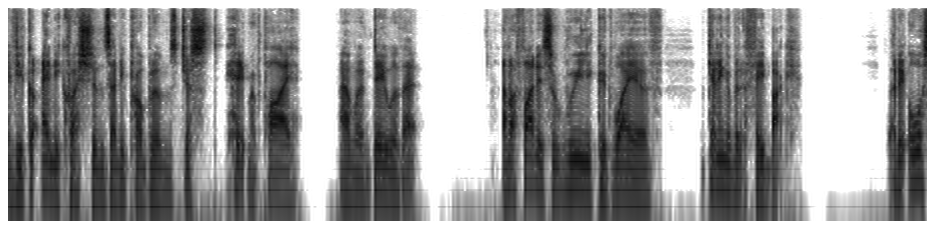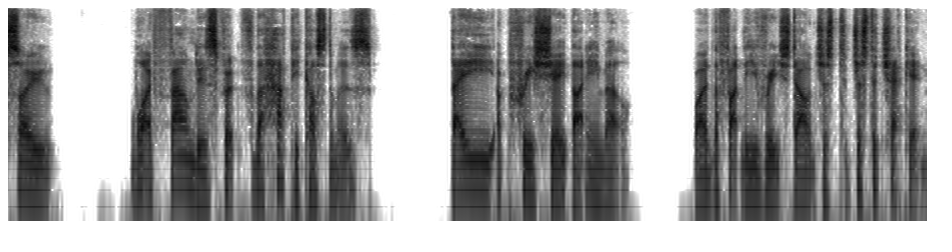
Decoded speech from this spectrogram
If you've got any questions, any problems, just hit reply and we'll deal with it. And I find it's a really good way of getting a bit of feedback. But it also, what I've found is for, for the happy customers, they appreciate that email, right? The fact that you've reached out just to, just to check in.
